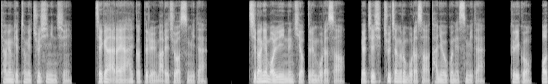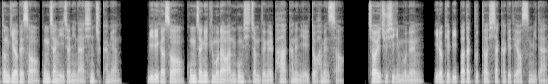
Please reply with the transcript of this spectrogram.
경영 계통의 출신인지 제가 알아야 할 것들을 말해 주었습니다. 지방에 멀리 있는 기업들은 몰아서 며칠씩 출장으로 몰아서 다녀오곤 했습니다. 그리고 어떤 기업에서 공장 이전이나 신축하면 미리 가서 공장의 규모나 완공 시점 등을 파악하는 일도 하면서 저의 주식 임무는 이렇게 밑바닥부터 시작하게 되었습니다.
